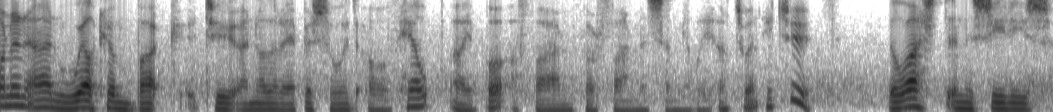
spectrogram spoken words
Morning and welcome back to another episode of Help I Bought a Farm for Farming Simulator 22. The last in the series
